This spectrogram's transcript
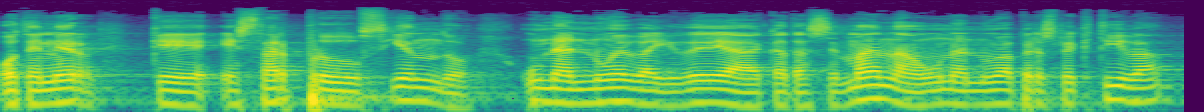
O tener que estar produciendo una nueva idea cada semana o una nueva perspectiva,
